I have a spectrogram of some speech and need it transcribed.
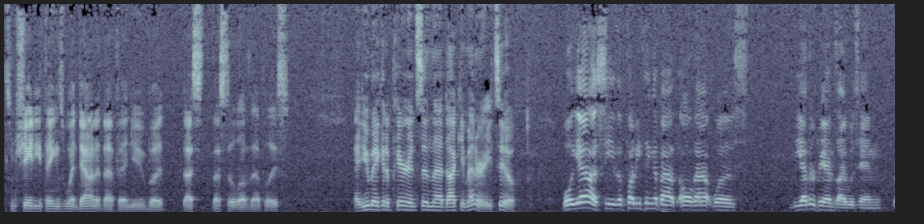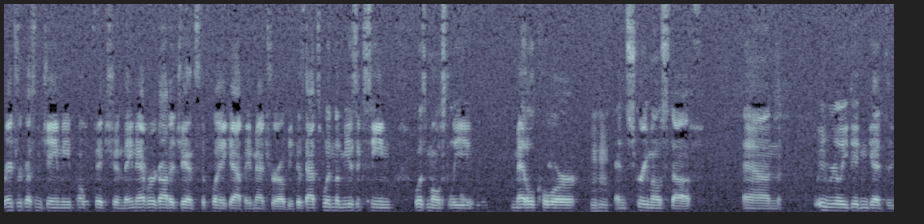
some shady things went down at that venue, but i still love that place. And you make an appearance in that documentary too. Well, yeah. See, the funny thing about all that was the other bands I was in, Rachel Cousin Jamie, Pulp Fiction. They never got a chance to play Cafe Metro because that's when the music scene was mostly metalcore hmm and screamo stuff, and we really didn't get to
